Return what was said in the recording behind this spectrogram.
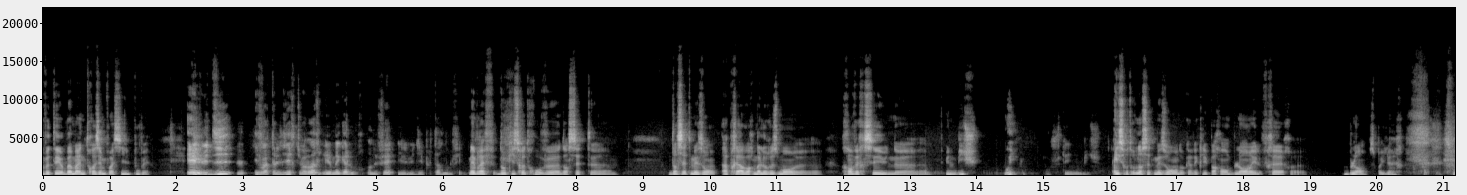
voter Obama une troisième fois s'il pouvait. Et Et- il lui dit, il va te le dire, tu vas voir, il est méga lourd. En effet, il lui dit plus tard dans le film. Mais bref, donc il se retrouve dans cette, dans cette maison, après avoir malheureusement renversé une, une biche. Oui, j'étais une biche. Et il se retrouve dans cette maison, donc avec les parents blancs et le frère euh, blanc, spoiler.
